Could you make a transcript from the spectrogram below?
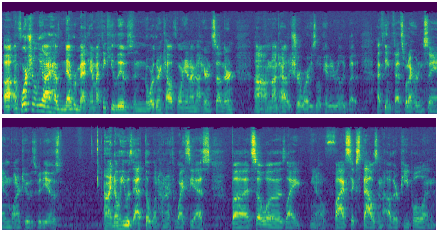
Uh, unfortunately, I have never met him. I think he lives in Northern California and I'm out here in Southern. Uh, I'm not entirely sure where he's located really, but I think that's what I heard him say in one or two of his videos. I know he was at the 100th YCS, but so was like you know five six thousand other people, and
